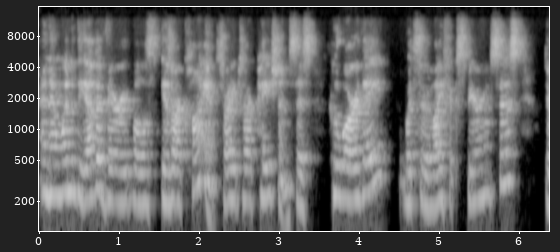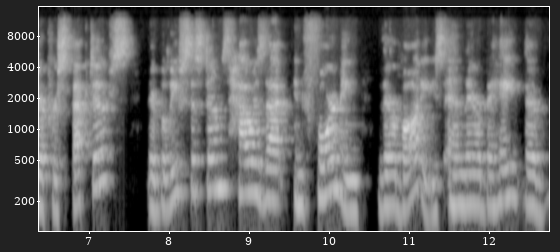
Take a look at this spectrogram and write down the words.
And then one of the other variables is our clients, right? It's our patients. Is who are they? What's their life experiences? Their perspectives? Their belief systems, how is that informing their bodies and their behave their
